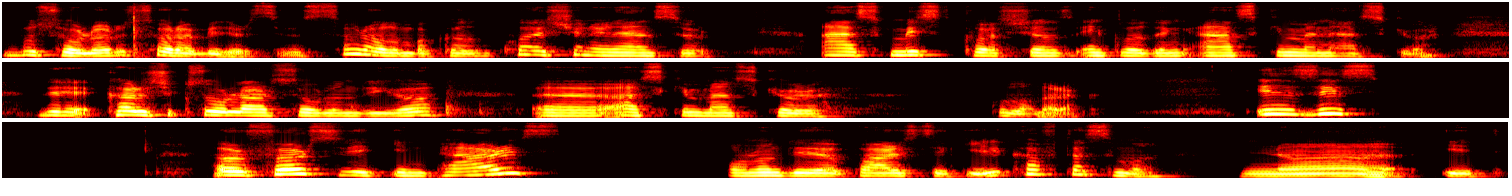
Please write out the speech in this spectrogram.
bu soruları sorabilirsiniz. Soralım bakalım. Question and answer. Ask missed questions including ask him and ask your. Ve karışık sorular sorun diyor. E, ask him, ask your kullanarak. Is this her first week in Paris? Onun diyor Paris'teki ilk haftası mı? No, it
